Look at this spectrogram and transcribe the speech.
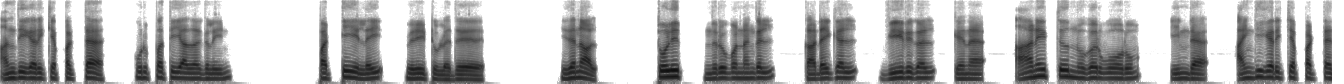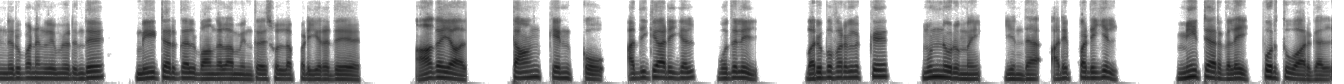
அங்கீகரிக்கப்பட்ட உற்பத்தியாளர்களின் பட்டியலை வெளியிட்டுள்ளது. இதனால் தொழிற் நிறுவனங்கள் கடைகள் வீடுகள் என அனைத்து நுகர்வோரும் இந்த அங்கீகரிக்கப்பட்ட நிறுவனங்களிலிருந்து மீட்டர்கள் வாங்கலாம் என்று சொல்லப்படுகிறது. ஆகையால் டாங்கென்கோ அதிகாரிகள் முதலில் வருபவர்களுக்கு முன்னுரிமை இந்த அடிப்படையில் மீட்டர்களை பொருத்துவார்கள்.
